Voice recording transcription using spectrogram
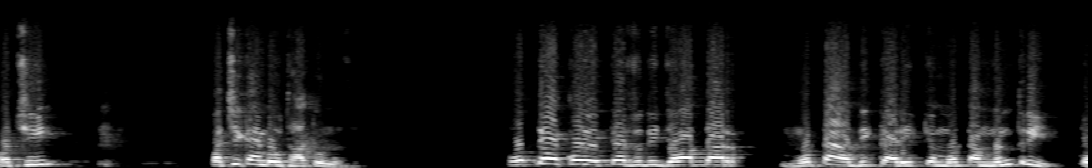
પછી પછી કઈ બહુ થતું નથી. પોતે કોઈ અત્યાર સુધી જવાબદાર મોટા અધિકારી કે મોટા મંત્રી કે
